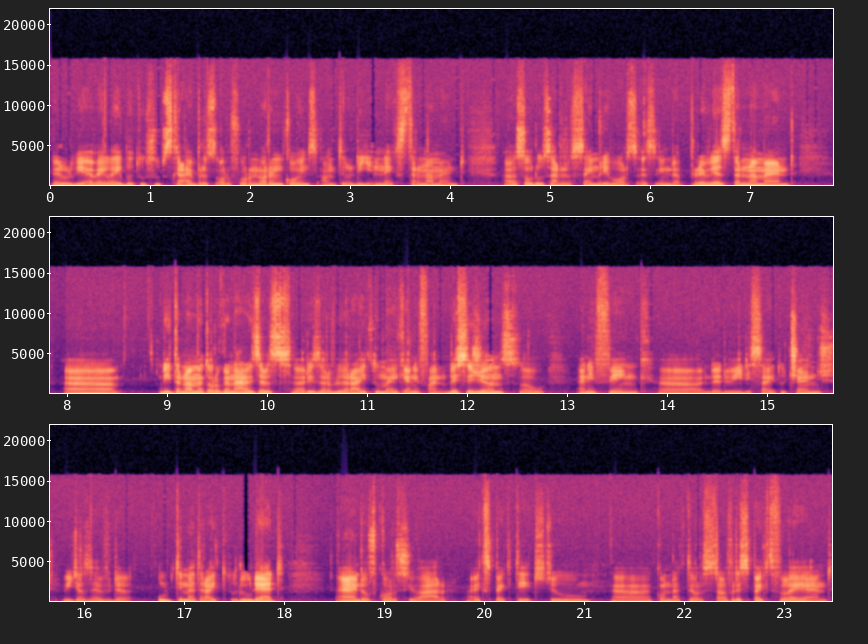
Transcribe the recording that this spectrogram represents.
that will be available to subscribers or for Norn coins until the next tournament. Uh, so those are the same rewards as in the previous tournament. Uh, the tournament organizers uh, reserve the right to make any final decisions, so anything uh, that we decide to change, we just have the ultimate right to do that. And of course, you are expected to uh, conduct yourself respectfully and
